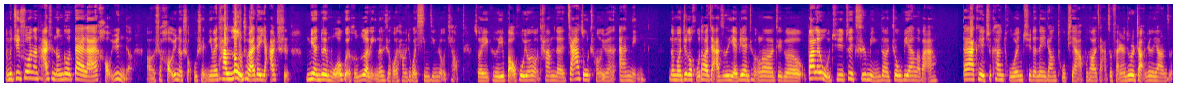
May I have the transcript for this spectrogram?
那么据说呢，它是能够带来好运的，呃，是好运的守护神，因为它露出来的牙齿，面对魔鬼和恶灵的时候，他们就会心惊肉跳，所以可以保护拥有他们的家族成员安宁。那么这个胡桃夹子也变成了这个芭蕾舞剧最知名的周边了吧？大家可以去看图文区的那一张图片啊，胡桃夹子反正就是长这个样子。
